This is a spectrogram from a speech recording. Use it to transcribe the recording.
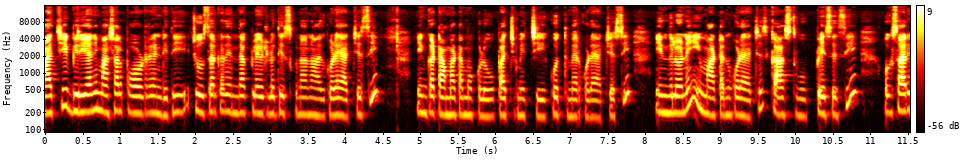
ఆచి బిర్యానీ మసాలా పౌడర్ అండి ఇది. చూసారు కదా ఇందాక ప్లేట్లో తీసుకున్నాను అది కూడా యాడ్ చేసి ఇంకా టమాటా ముక్కలు పచ్చిమిర్చి కొత్తిమీర కూడా యాడ్ చేసి ఇందులోనే ఈ మటన్ కూడా యాడ్ చేసి కాస్త ఉప్పు వేసేసి ఒకసారి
